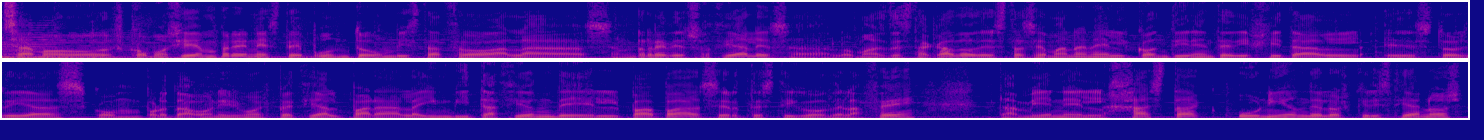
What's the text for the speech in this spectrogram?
Echamos, como siempre, en este punto un vistazo a las redes sociales, a lo más destacado de esta semana en el continente digital, estos días con protagonismo especial para la invitación del Papa a ser testigo de la fe, también el hashtag Unión de los Cristianos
